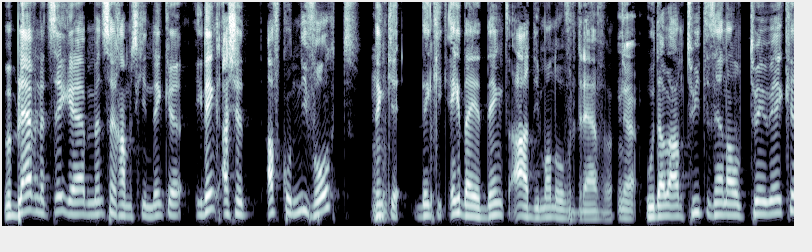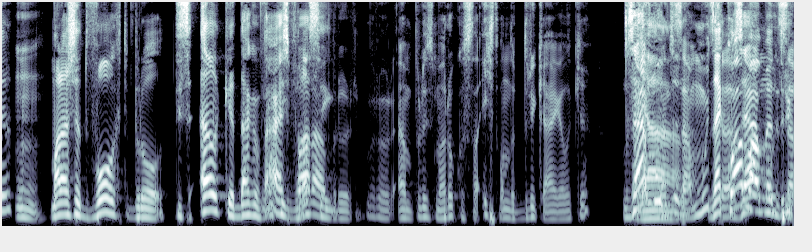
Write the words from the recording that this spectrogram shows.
we blijven het zeggen, hè. mensen gaan misschien denken... Ik denk, als je het afkomt niet volgt, denk, je, denk ik echt dat je denkt, ah, die man overdrijven. Ja. Hoe dat we aan het tweeten zijn al twee weken. Mhm. Maar als je het volgt, bro, het is elke dag een Nou, hij is para, verrassing. broer. Broer, en plus, Marokko staat echt onder druk eigenlijk. Hè. Zij Ja. moeten... Zij moeten, Zij kwamen zij al met moeten, druk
